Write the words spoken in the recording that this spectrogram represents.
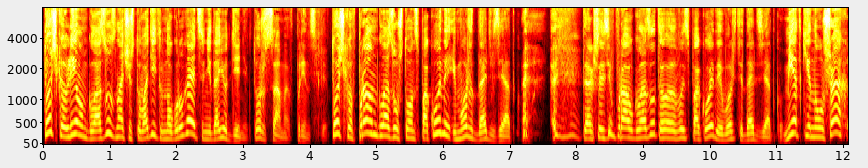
Точка в левом глазу значит, что водитель много ругается, не дает денег. То же самое, в принципе. Точка в правом глазу, что он спокойный и может дать взятку. Так что если в правом глазу, то вы спокойны и можете дать взятку. Метки на ушах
